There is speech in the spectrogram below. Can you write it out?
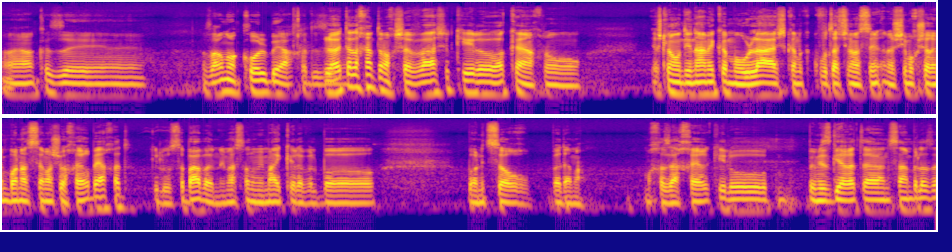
היה כזה... עברנו הכל ביחד. אז לא הייתה לכם את המחשבה של כאילו, אוקיי, אנחנו... יש לנו דינמיקה מעולה, יש כאן קבוצה של אנשים- אנשים מוכשרים, בואו נעשה משהו אחר ביחד? כאילו, סבבה, נמאס לנו ממייקל, אבל בואו בוא ניצור, לא יודע מה, מחזה אחר, כאילו, במסגרת האנסמבל הזה?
